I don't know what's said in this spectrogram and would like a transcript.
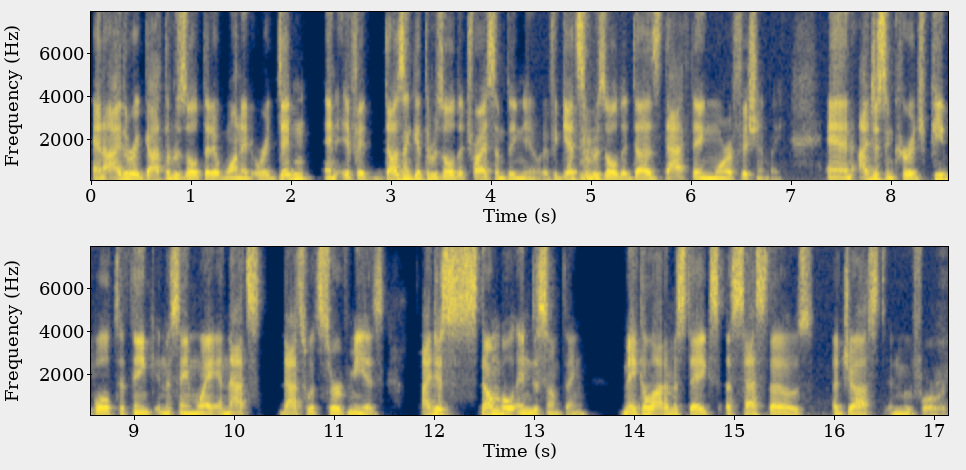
and either it got the result that it wanted or it didn't and if it doesn't get the result it tries something new if it gets the Hmm. result it does that thing more efficiently and i just encourage people to think in the same way and that's that's what served me is i just stumble into something make a lot of mistakes assess those adjust and move forward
